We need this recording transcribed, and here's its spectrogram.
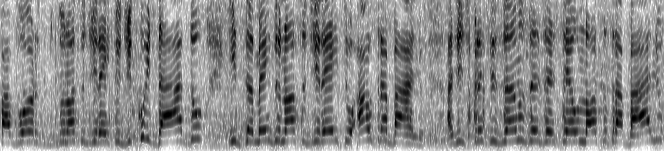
favor do nosso direito de cuidado e também do nosso direito ao trabalho. A gente precisamos exercer o nosso trabalho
